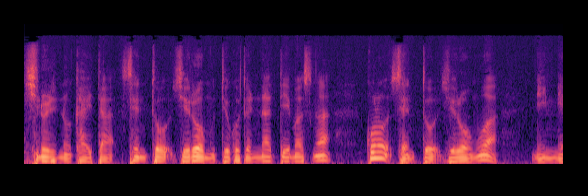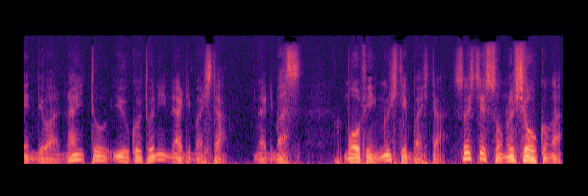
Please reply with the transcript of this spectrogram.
シノリの書いたセント・ジェロームということになっていますがこのセント・ジェロームは人間ではないということになりました。なります。モーフィングしていました。そしてその証拠が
